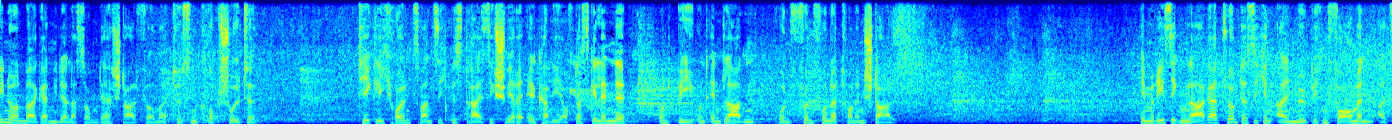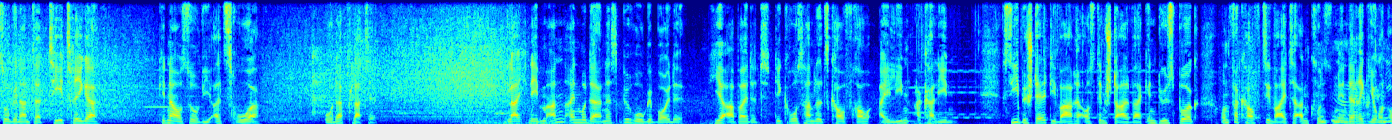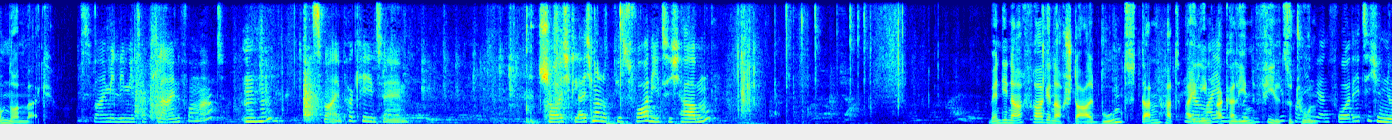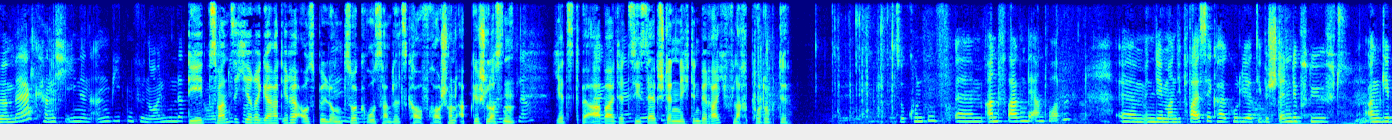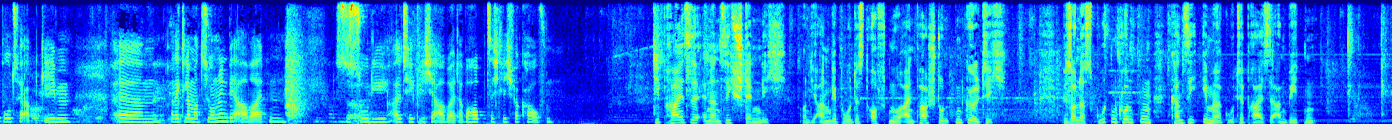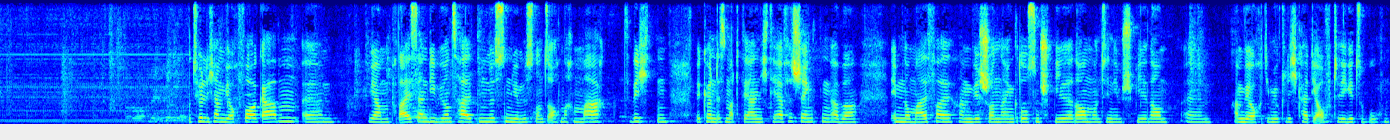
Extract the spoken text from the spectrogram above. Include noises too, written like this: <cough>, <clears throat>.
die Nürnberger Niederlassung der Stahlfirma ThyssenKrupp-Schulte. Täglich rollen 20 bis 30 schwere Lkw auf das Gelände und be- und entladen rund 500 Tonnen Stahl. Im riesigen Lager türmt er sich in allen möglichen Formen als sogenannter T-Träger, genauso wie als Rohr oder Platte. Gleich nebenan ein modernes Bürogebäude. Hier arbeitet die Großhandelskauffrau Eileen Ackerlin. Sie bestellt die Ware aus dem Stahlwerk in Duisburg und verkauft sie weiter an Kunden in der Region um Nürnberg. 2 mm Kleinformat. Mhm. Zwei Pakete. Schaue ich gleich mal, ob wir es vorrätig haben. Wenn die Nachfrage nach Stahl boomt, dann hat Eileen Ackerlin viel zu tun. in Nürnberg kann ich Ihnen anbieten für 900 Die 20-Jährige hat ihre Ausbildung zur Großhandelskauffrau schon abgeschlossen. Jetzt bearbeitet sie selbstständig den Bereich Flachprodukte. So Kundenanfragen beantworten, ähm, indem man die Preise kalkuliert, die Bestände prüft, Angebote abgeben, ähm, Reklamationen bearbeiten. Das ist so die alltägliche Arbeit, aber hauptsächlich verkaufen. Die Preise ändern sich ständig und ihr Angebot ist oft nur ein paar Stunden gültig. Besonders guten Kunden kann sie immer gute Preise anbieten. Natürlich haben wir auch Vorgaben. Ähm, wir haben Preise, an die wir uns halten müssen. Wir müssen uns auch nach dem Markt richten. Wir können das Material nicht herverschenken, aber im Normalfall haben wir schon einen großen Spielraum und in dem Spielraum ähm, haben wir auch die Möglichkeit, die Aufträge zu buchen.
